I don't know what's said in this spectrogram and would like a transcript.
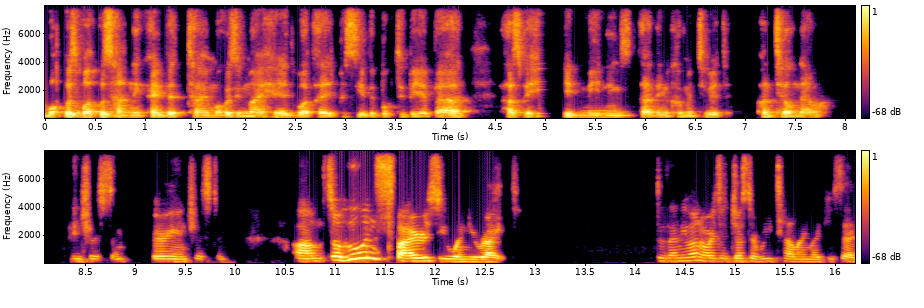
what was what was happening at the time, what was in my head, what I perceived the book to be about. As for hidden meanings, that didn't come into it until now. Interesting, very interesting. Um, so, who inspires you when you write? Does anyone, or is it just a retelling, like you said,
